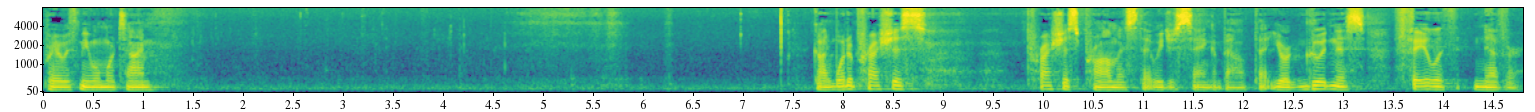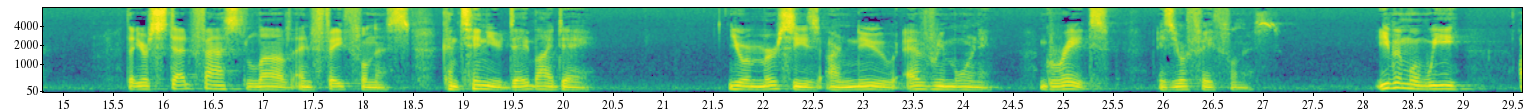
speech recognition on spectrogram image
Pray with me one more time. God, what a precious, precious promise that we just sang about that your goodness faileth never, that your steadfast love and faithfulness continue day by day. Your mercies are new every morning. Great is your faithfulness. Even when we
